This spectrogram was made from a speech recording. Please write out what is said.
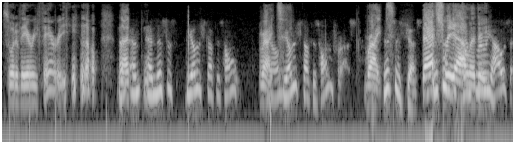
sort of airy fairy, you know. Not and, and and this is the other stuff is home. You right. know, the other stuff is home for us. right. This is just That's this is reality. Temporary housing.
